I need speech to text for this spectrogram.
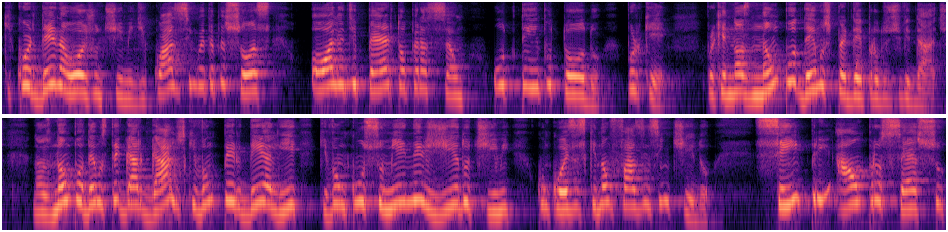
que coordena hoje um time de quase 50 pessoas, olha de perto a operação o tempo todo. Por quê? Porque nós não podemos perder produtividade. Nós não podemos ter gargalhos que vão perder ali, que vão consumir a energia do time com coisas que não fazem sentido. Sempre há um processo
